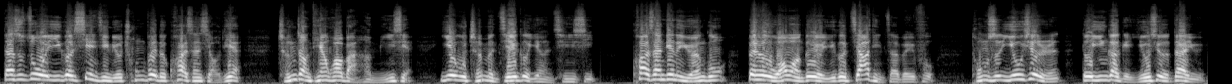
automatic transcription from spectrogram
但是作为一个现金流充沛的快餐小店，成长天花板很明显，业务成本结构也很清晰。快餐店的员工背后往往都有一个家庭在背负，同时优秀的人都应该给优秀的待遇，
